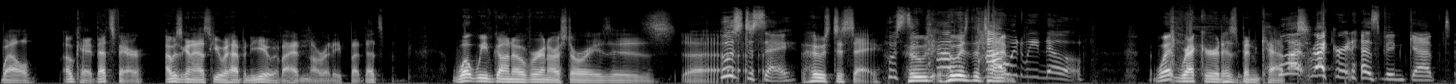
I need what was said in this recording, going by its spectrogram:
Well, okay, that's fair. I was going to ask you what happened to you if I hadn't already, but that's what we've gone over in our stories is uh, Who's to say? who's to say? Who's to, Who's, how, who is the How time? would we know? What record has been kept? What record has been kept?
